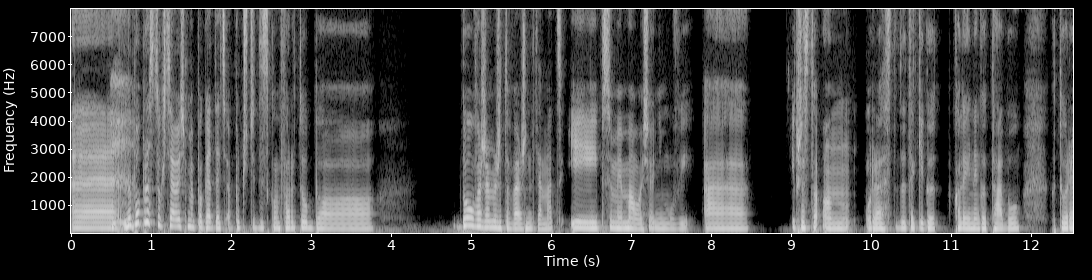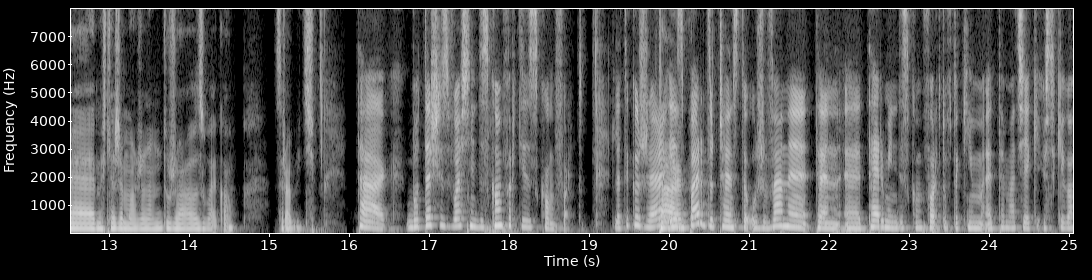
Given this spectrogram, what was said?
E, no po prostu chciałyśmy pogadać o poczuciu dyskomfortu, bo bo uważamy, że to ważny temat i w sumie mało się o nim mówi, a i przez to on urasta do takiego kolejnego tabu, które myślę, że może nam dużo złego zrobić. Tak, bo też jest właśnie dyskomfort i dyskomfort. Dlatego, że tak. jest bardzo często używany ten e, termin dyskomfortu w takim e, temacie jakiegoś takiego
